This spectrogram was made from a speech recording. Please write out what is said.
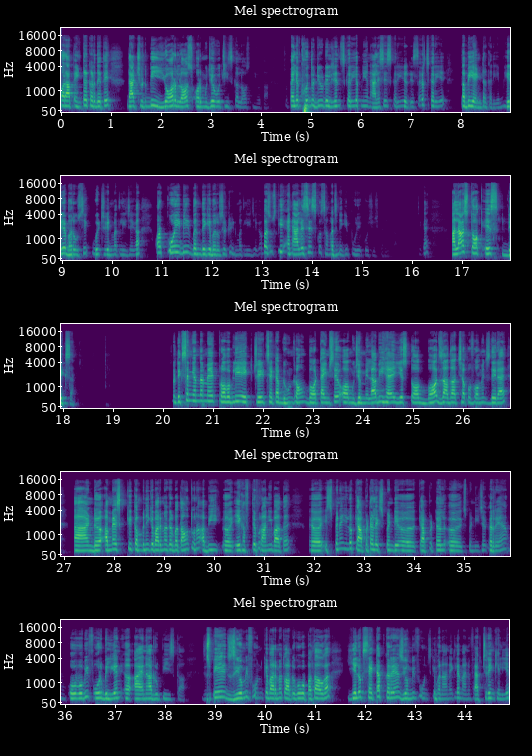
और आप एंटर कर देते that should be your loss और मुझे वो चीज़ का लॉस नहीं होता। तो पहले खुद ड्यू डिलीजेंस करिए, अपनी एनालिसिस करिए रिसर्च करिए, तभी एंटर करिए। मेरे भरोसे कोई ट्रेड मत लीजिएगा और कोई भी बंदे के भरोसे ट्रेड मत लीजिएगा, बस उसकी एनालिसिस को समझने की पूरी कोशिश करिएगा, ठीक है? अला स्टॉक इज़ डिक्सन तो डिक्सन के अंदर मैं एक प्रॉब्ली एक ट्रेड सेटअप ढूंढ रहा हूँ, बहुत टाइम से और मुझे मिला भी है। ये स्टॉक बहुत ज़्यादा अच्छा परफॉर्मेंस दे रहा है। एंड अब मैं इसकी कंपनी के बारे में अगर बताऊँ तो ना, अभी एक हफ़्ते पुरानी बात है। इस पर ना ये लोग कैपिटल एक्सपेंड कैपिटल एक्सपेंडिचर कर रहे हैं। वो वो भी four billion I N R rupees का। जिसपे जियोमी फ़ोन के बारे में तो आप लोगों को पता होगा, ये लोग सेटअप कर रहे हैं जियोमी फ़ोन्स के बनाने के लिए मैन्युफैक्चरिंग के लिए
